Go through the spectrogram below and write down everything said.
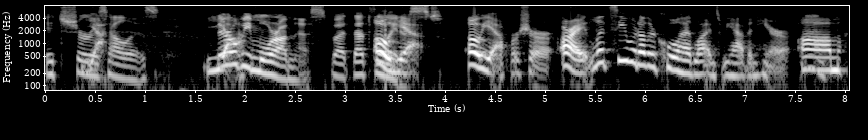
it sure yeah. as hell is. There will be more on this but that's the oh, latest. Yeah. oh yeah for sure. All right let's see what other cool headlines we have in here. Mm.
